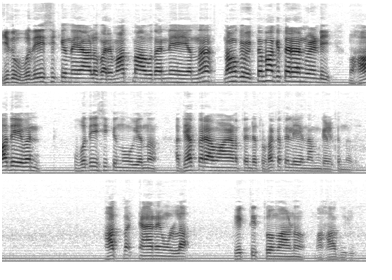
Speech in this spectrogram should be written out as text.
ഇത് ഉപദേശിക്കുന്നയാൾ പരമാത്മാവ് തന്നെ എന്ന് നമുക്ക് വ്യക്തമാക്കി തരാൻ വേണ്ടി മഹാദേവൻ ഉപദേശിക്കുന്നു എന്ന് അധ്യാത്മരാമായണത്തിന്റെ തുടക്കത്തിലേ നാം കേൾക്കുന്നത്. ആത്മജ്ഞാനമുള്ള വ്യക്തിത്വമാണ് മഹാഗുരു.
